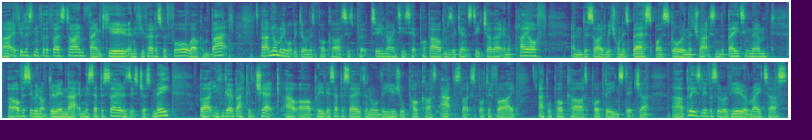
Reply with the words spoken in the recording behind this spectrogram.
Uh, if you're listening for the first time, thank you, and if you've heard us before, welcome back. Uh, normally, what we do on this podcast is put two 90s hip hop albums against each other in a playoff and decide which one is best by scoring the tracks and debating them. Uh, obviously, we're not doing that in this episode as it's just me, but you can go back and check out our previous episodes and all the usual podcast apps like Spotify, Apple Podcasts, Podbean, Stitcher. Uh, please leave us a review and rate us.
